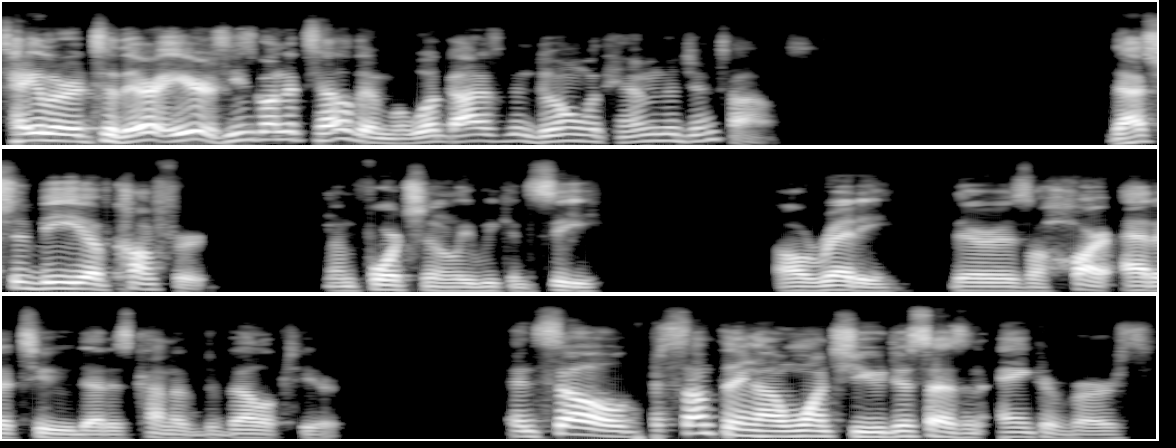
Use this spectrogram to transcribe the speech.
tailor it to their ears. He's going to tell them what God has been doing with him and the Gentiles. That should be of comfort. Unfortunately, we can see already there is a heart attitude that is kind of developed here. And so something I want you just as an anchor verse.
